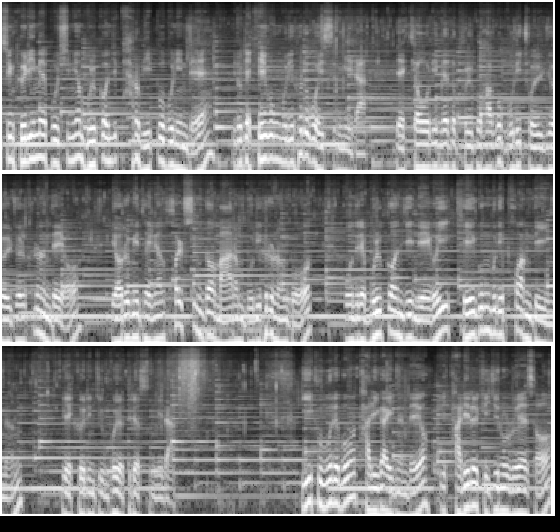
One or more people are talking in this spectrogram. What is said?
지금 그림에 보시면 물건지 바로 밑부분인데 이렇게 계곡물이 흐르고 있습니다. 예, 겨울인데도 불구하고 물이 졸졸졸 흐르는데요. 여름이 되면 훨씬 더 많은 물이 흐르는 곳 오늘의 물건지 내의 계곡물이 포함되어 있는 예, 그림 지금 보여드렸습니다. 이 부분에 보면 다리가 있는데요. 이 다리를 기준으로 해서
